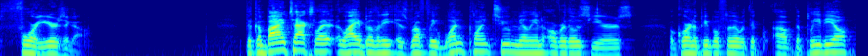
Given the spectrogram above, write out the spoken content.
four years ago. The combined tax li- liability is roughly 1.2 million over those years according to people familiar with the, uh, the plea deal,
